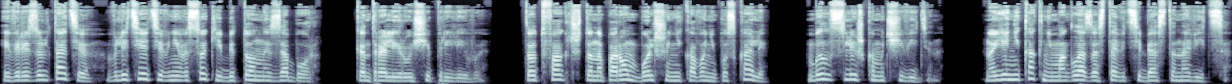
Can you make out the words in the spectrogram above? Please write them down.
и в результате влететь в невысокий бетонный забор, контролирующий приливы. Тот факт, что на паром больше никого не пускали, был слишком очевиден. Но я никак не могла заставить себя остановиться,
